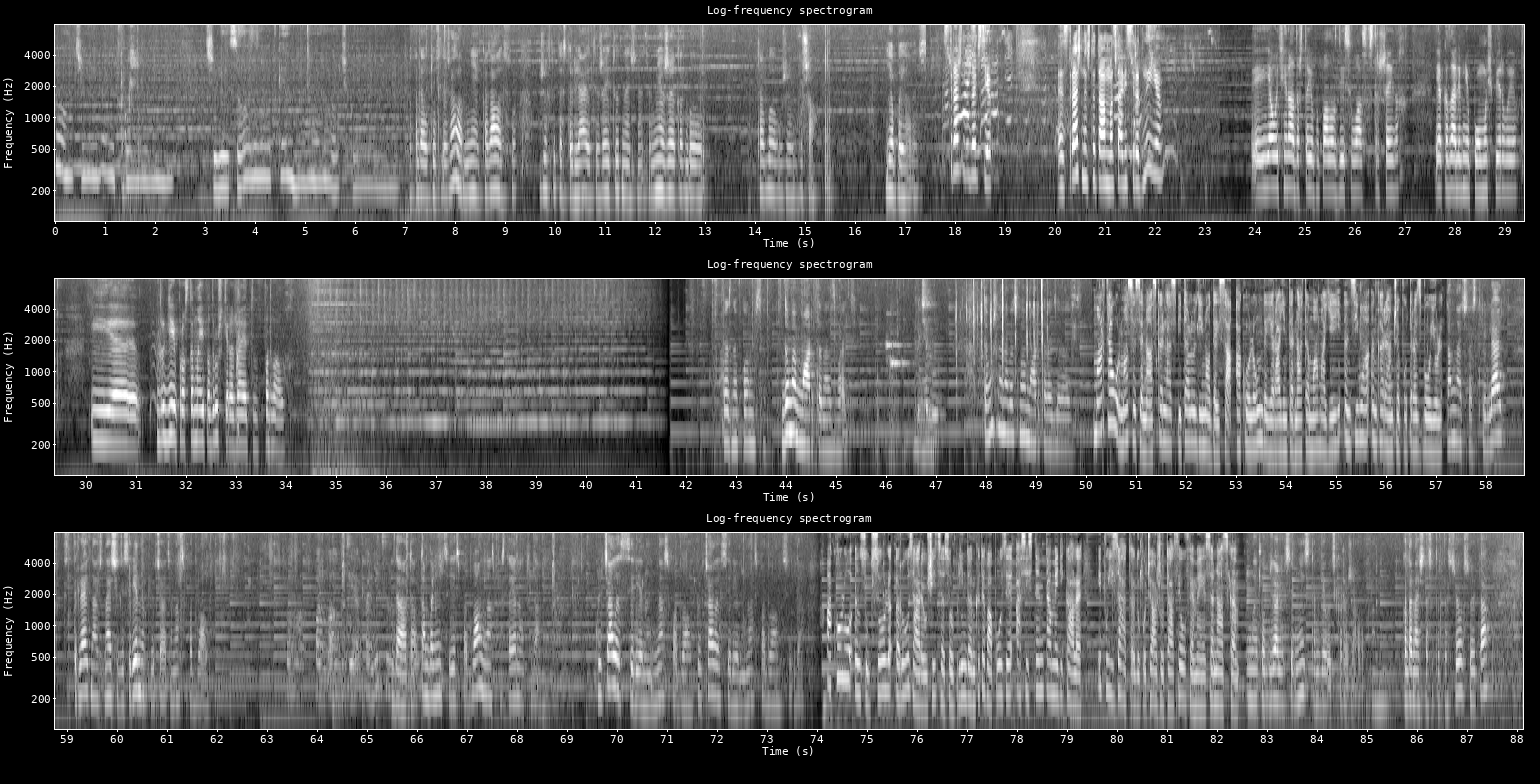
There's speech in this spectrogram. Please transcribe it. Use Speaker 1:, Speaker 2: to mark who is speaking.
Speaker 1: чи медком, чи солодким молочком.
Speaker 2: Когда вот тут лежала, мне казалось, что уже кто-то стреляет, уже и тут начнется. Мне уже как бы это было уже в ушах. Я боялась.
Speaker 3: Страшно за всех. Э, Страшно, что там остались родные.
Speaker 4: Я очень рада, что я попала здесь у вас в Страшейнах. И оказали мне помощь первую. И э, другие просто мои подружки рожают в подвалах.
Speaker 2: Познакомимся. Думаем Марта назвать. Почему? Потому что она 8 марта родилась.
Speaker 5: Marta urma să se nască la spitalul din Odessa, acolo unde era internată mama ei în ziua în care a început războiul.
Speaker 2: Там начали стрелять, стрелять нач- начали сирены включаться, у нас в подвал.
Speaker 6: Подвал, где больница?
Speaker 2: Да, да, там больница есть подвал, у нас постоянно туда. Включалась сирена, у нас в подвал. Включалась сирена, у нас в подвал всегда.
Speaker 5: Acolo, în subsol, Roza a reușit să surprindă în câteva poze asistenta medicală, epuizată după ce ajutase o femeie să nască.
Speaker 2: Мы побежали все вниз, там девочка рожала. Прям. Когда началось вот это все, суета,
